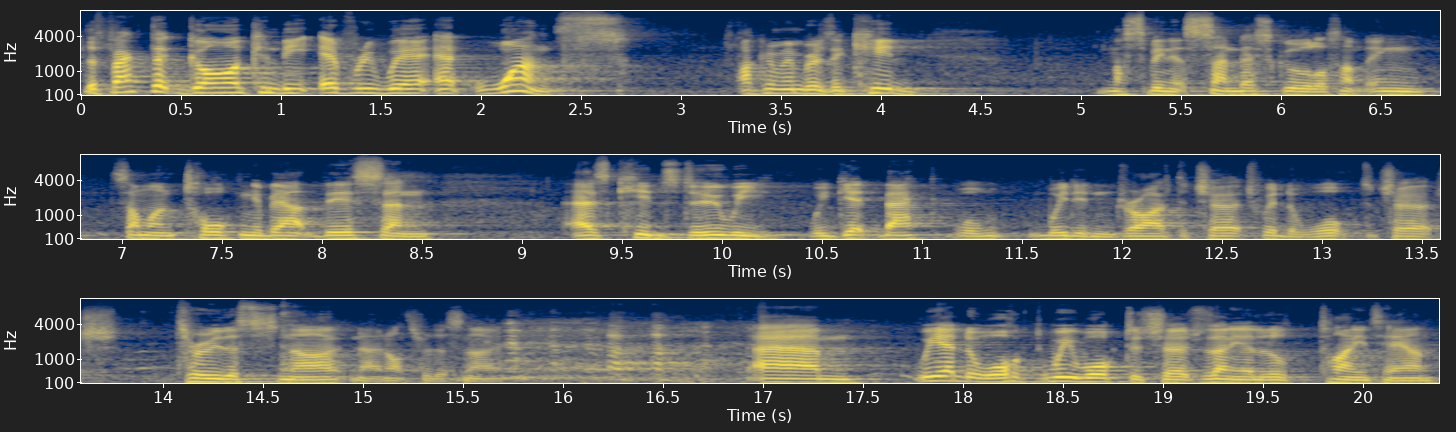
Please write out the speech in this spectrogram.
The fact that God can be everywhere at once. I can remember as a kid, must have been at Sunday school or something, someone talking about this, and as kids do, we, we get back. Well, we didn't drive to church, we had to walk to church through the snow. No, not through the snow. Um, we had to walk, we walked to church, it was only a little tiny town.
